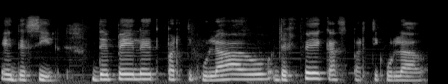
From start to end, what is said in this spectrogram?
es decir, de pellet particulado, de fecas particulado.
